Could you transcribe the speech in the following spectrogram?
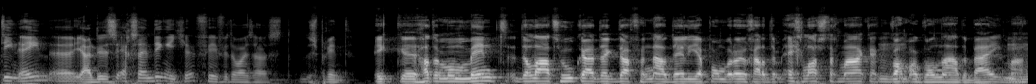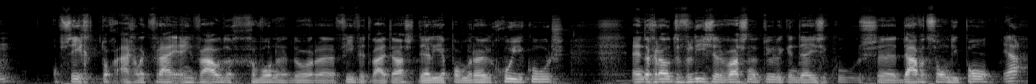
ja. 10-1. ja, dit is echt zijn dingetje, Vivid Wise As, de sprint. Ik had een moment, de laatste hoek uit, dat ik dacht van nou, Delia Pommereux gaat het hem echt lastig maken. Mm -hmm. Kwam ook wel naderbij, maar... Mm -hmm op zich toch eigenlijk vrij eenvoudig gewonnen door uh, Vivet Whiteas. Delia Pomereux, goede koers. En de grote verliezer was natuurlijk in deze koers uh, Davidson Dupont. Ja.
